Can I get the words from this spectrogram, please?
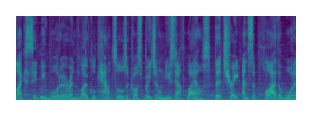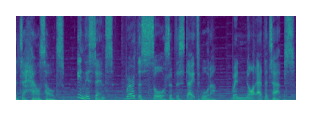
like Sydney Water and local councils across regional New South Wales, that treat and supply the water to households. In this sense, we're at the source of the state's water. We're not at the taps.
